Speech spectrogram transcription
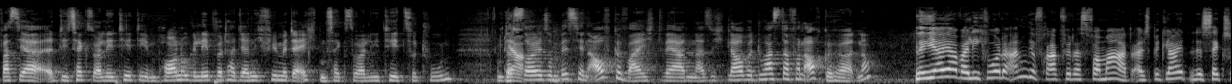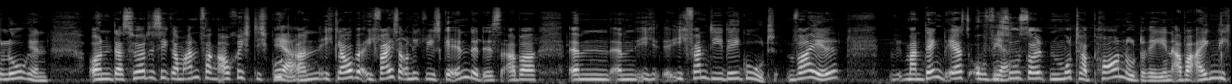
was ja die Sexualität, die im Porno gelebt wird, hat ja nicht viel mit der echten Sexualität zu tun. Und das soll so ein bisschen aufgeweicht werden. Also ich glaube, du hast davon auch gehört, ne? Ja, ja, weil ich wurde angefragt für das Format als begleitende Sexologin. Und das hörte sich am Anfang auch richtig gut ja. an. Ich glaube, ich weiß auch nicht, wie es geendet ist, aber ähm, ähm, ich, ich fand die Idee gut, weil man denkt erst, oh, wieso ja. sollten Mutter Porno drehen? Aber eigentlich,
